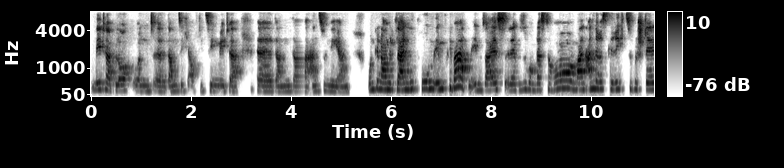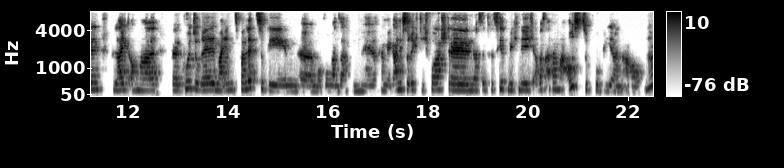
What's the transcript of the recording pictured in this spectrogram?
Meterblock und äh, dann sich auf die 10 Meter äh, dann da anzunähern. Und genau mit kleinen Mutproben im Privaten, eben sei es der Besuch im Restaurant, mal ein anderes Gericht zu bestellen, vielleicht auch mal äh, kulturell mal ins Ballett zu gehen, ähm, obwohl man sagt, nee, das kann mir gar nicht so richtig vorstellen, das interessiert mich nicht, aber es einfach mal auszuprobieren auch. Ne?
